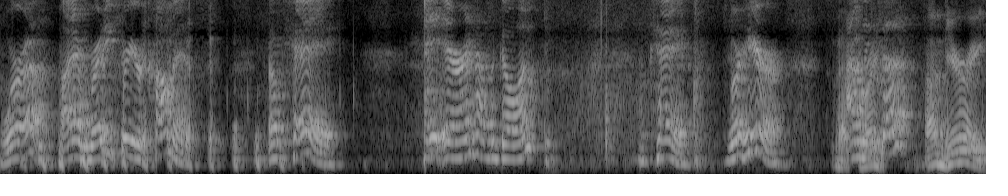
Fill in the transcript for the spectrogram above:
we're up. I am ready for your comments. Okay. Hey Aaron, how's it going? Okay, we're here. That's I'm right. Lisa, I'm Gary.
